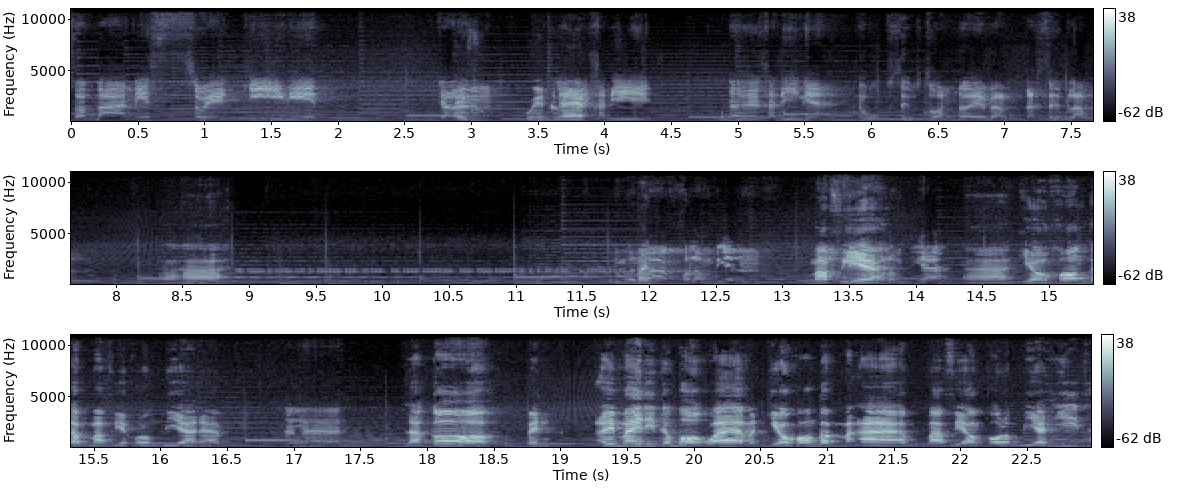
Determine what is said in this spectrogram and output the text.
สตาร์นิสสเวกี้นี่กำไอ้ลังเควสแรกคดีเออคดีเนี้ยถูกสืบสวนโดยแบบนักสืบลับอ่าฮะ ดูเหมือนมัน ว่าโคลัมเบียนมาเฟีย โคลัมเบียอ่า เกี่ยวข้องกับมาเฟียโคลอมเบียนะครับ อ่าแล้วก็เป็น ไอ้ยไม่ดิต้องบอกว่ามันเกี่ยวข้องกับมาอ่ามาเฟียของโคลอมเบียที่ท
